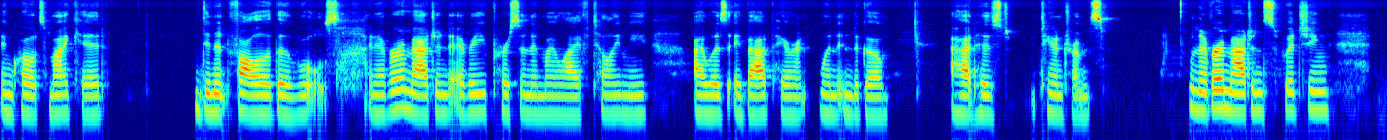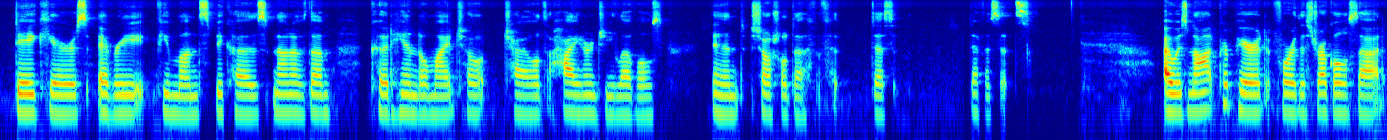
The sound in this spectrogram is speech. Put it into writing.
in quotes, my kid didn't follow the rules. I never imagined every person in my life telling me I was a bad parent when Indigo had his tantrums. I never imagined switching daycares every few months because none of them could handle my ch- child's high energy levels and social def- def- deficits. I was not prepared for the struggles that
